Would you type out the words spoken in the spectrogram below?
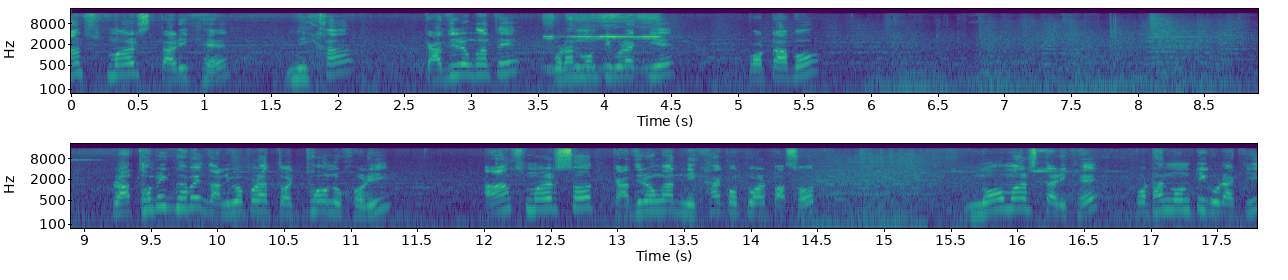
আঠ মাৰ্চ তাৰিখে নিশা কাজিৰঙাতে প্ৰধানমন্ত্ৰীগৰাকীয়ে কটাব প্ৰাথমিকভাৱে জানিব পৰা তথ্য অনুসৰি আঠ মাৰ্চত কাজিৰঙাত নিশা কটোৱাৰ পাছত ন মাৰ্চ তাৰিখে প্ৰধানমন্ত্ৰীগৰাকী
